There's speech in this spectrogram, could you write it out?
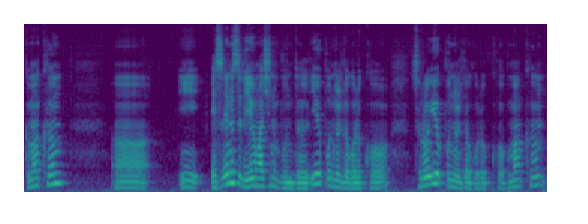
그만큼 어, 이 SNS를 이용하시는 분들, 이웃분들도 그렇고 서로 이웃분들도 그렇고 그만큼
